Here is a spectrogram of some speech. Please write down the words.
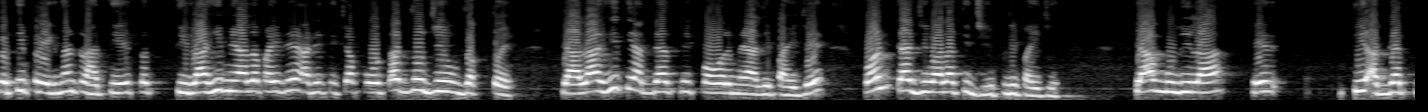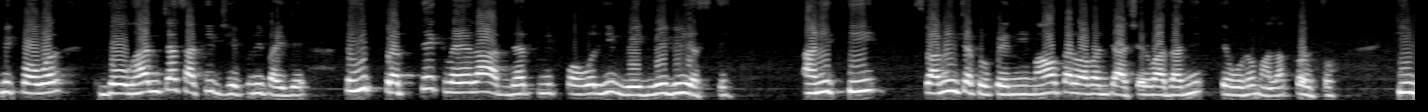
तर ती प्रेग्नंट राहतीये तर तिलाही मिळालं पाहिजे आणि तिच्या पोटात जो जीव जगतोय त्यालाही ती आध्यात्मिक पॉवर मिळाली पाहिजे पण त्या जीवाला ती झेपली पाहिजे. त्या मुलीला हे ती आध्यात्मिक पॉवर दोघांच्यासाठी झेपली पाहिजे. तर ही प्रत्येक वेळेला आध्यात्मिक पॉवर ही वेगवेगळी असते. आणि ती स्वामींच्या कृपेने महावतार बाबांच्या आशीर्वादाने तेवढं मला कळतं की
